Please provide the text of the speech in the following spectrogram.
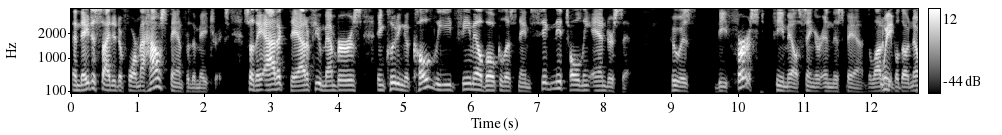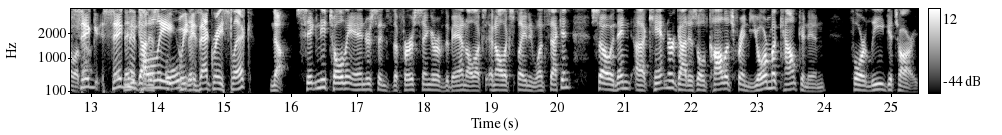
and they decided to form a house band for the Matrix. So they add a, they add a few members, including a co-lead female vocalist named Signe Toly Anderson, who is the first female singer in this band. A lot of Wait, people don't know about. Sig he got his Signatoli. old- Wait, is that Gray Slick? No, Signe Toly Anderson's the first singer of the band. I'll and I'll explain in one second. So, and then uh, Kantner got his old college friend Jorma Kaukonen for lead guitar.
